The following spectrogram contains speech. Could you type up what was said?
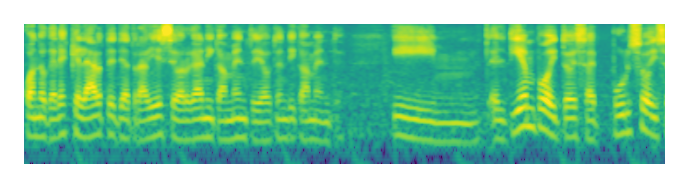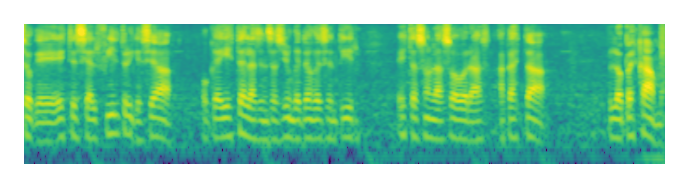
cuando querés que el arte te atraviese orgánicamente y auténticamente. Y mm, el tiempo y todo ese pulso hizo que este sea el filtro y que sea, ok, esta es la sensación que tengo que sentir, estas son las obras, acá está, lo pescamos.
